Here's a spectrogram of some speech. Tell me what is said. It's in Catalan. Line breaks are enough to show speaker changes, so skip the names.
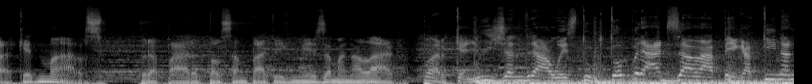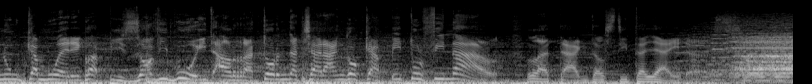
Aquest març, prepara't pel Sant Patrick més amenalat, perquè Lluís Gendrau és Doctor Prats a la pegatina Nunca Muere, episodi 8, el retorn de Charango, capítol final, l'atac dels titellaires. Ah!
